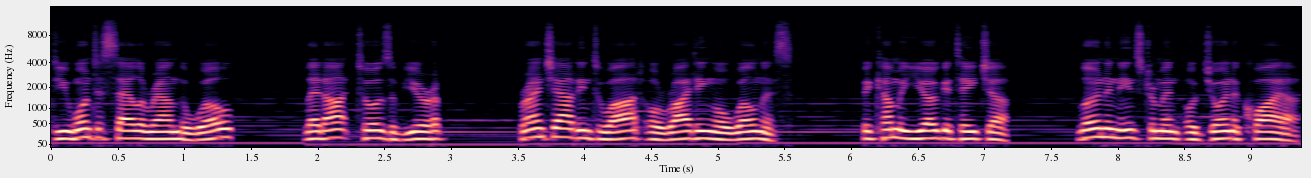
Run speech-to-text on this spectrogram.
Do you want to sail around the world? Lead art tours of Europe? Branch out into art or writing or wellness? Become a yoga teacher? Learn an instrument or join a choir?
